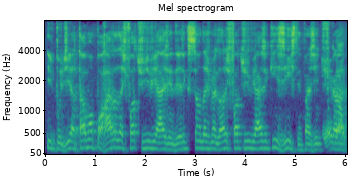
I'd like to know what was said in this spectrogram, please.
E podia estar uma porrada das fotos de viagem dele, que são das melhores fotos de viagem que existem, pra gente é ficar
